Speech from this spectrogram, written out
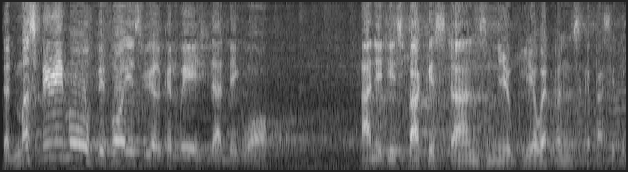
that must be removed before Israel can wage that big war. And it is Pakistan's nuclear weapons capacity.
